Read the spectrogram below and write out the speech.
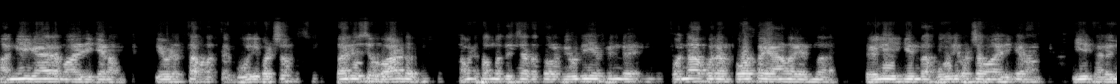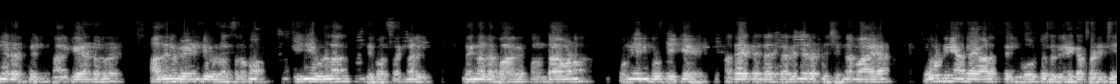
അംഗീകാരമായിരിക്കണം ഇവിടെ തവണത്തെ ഭൂരിപക്ഷം. തരിശ് വാർഡ് അവനെ സംബന്ധിച്ചിടത്തോളം യു ഡി എഫിന്റെ പൊന്നാപുരം കോട്ടയാണ് എന്ന് തെളിയിക്കുന്ന ഭൂരിപക്ഷമായിരിക്കണം ഈ തെരഞ്ഞെടുപ്പിൽ നൽകേണ്ടത്. അതിനുവേണ്ടിയുള്ള ശ്രമം ഇനിയുള്ള ദിവസങ്ങളിൽ നിങ്ങളുടെ ഭാഗത്ത് ഉണ്ടാവണം. ഉണ്ണിയൻകുട്ടിക്ക് അദ്ദേഹത്തിന്റെ തെരഞ്ഞെടുപ്പ് ചിഹ്നമായ ഊണി അടയാളത്തിൽ വോട്ടുകൾ രേഖപ്പെടുത്തി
